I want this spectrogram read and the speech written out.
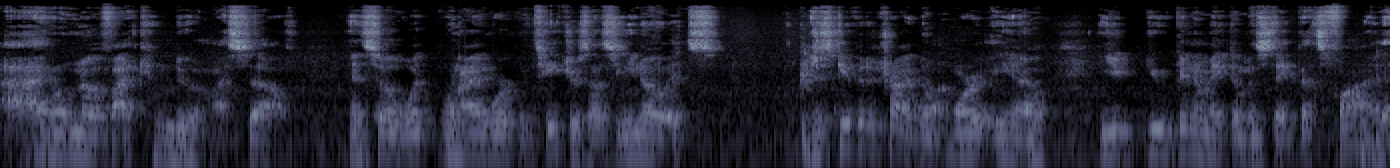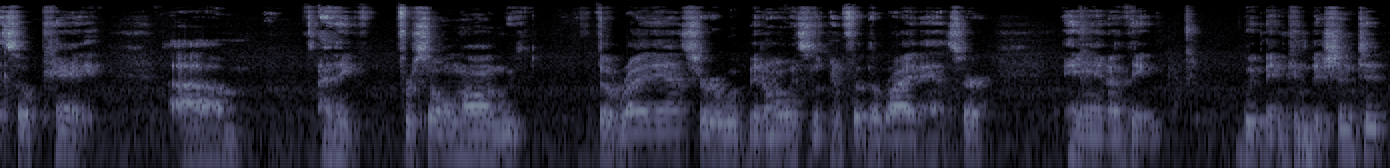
I don't know if I can do it myself. And so what when I work with teachers, I say, you know, it's just give it a try. Don't worry. You know, you, you're going to make a mistake. That's fine. That's okay. Um, I think for so long, the right answer we've been always looking for the right answer, and I think we've been conditioned to,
